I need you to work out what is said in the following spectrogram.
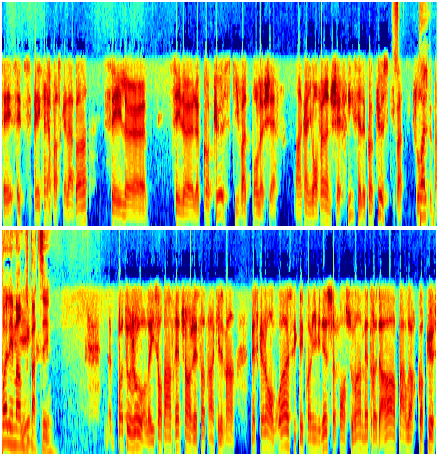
c'est typique, hein, parce que là-bas, c'est le c'est le, caucus qui vote pour le chef. Hein, quand ils vont faire une chefferie, c'est le caucus qui vote. Pas, pas les membres du parti. Pas toujours. Là, ils sont en train de changer ça tranquillement. Mais ce que l'on voit, c'est que les premiers ministres se font souvent mettre dehors par leur caucus.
